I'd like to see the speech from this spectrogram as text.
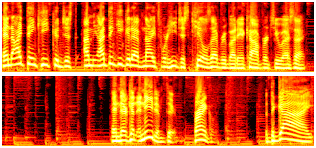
And I think he could just, I mean, I think he could have nights where he just kills everybody in Conference USA. And they're going to need him to, frankly. But the guy,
